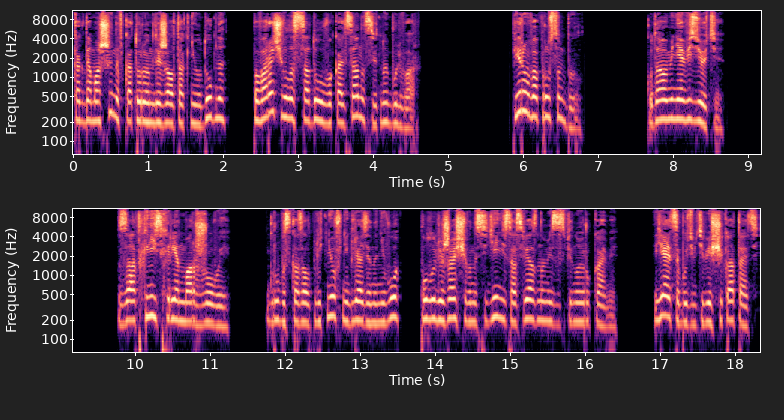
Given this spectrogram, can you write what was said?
когда машина, в которой он лежал так неудобно, поворачивала с Садового кольца на Цветной бульвар. Первым вопросом был. — Куда вы меня везете? — Заткнись, хрен моржовый! — грубо сказал Плетнев, не глядя на него, полулежащего на сиденье со связанными за спиной руками. — Яйца будем тебе щекотать.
